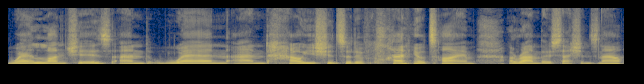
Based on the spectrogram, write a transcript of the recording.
where lunch is and when and how you should sort of plan your time around those sessions. Now,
